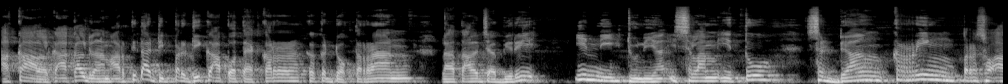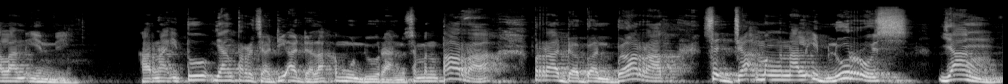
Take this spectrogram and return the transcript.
akal, ke akal dalam arti tadi pergi ke apoteker, ke kedokteran. Nah, Tal Jabiri ini dunia Islam itu sedang kering persoalan ini. Karena itu yang terjadi adalah kemunduran. Sementara peradaban barat sejak mengenal Ibnu Rus yang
